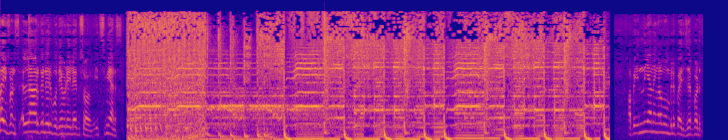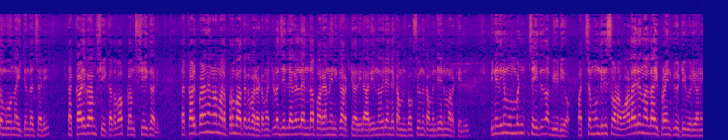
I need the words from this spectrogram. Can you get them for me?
ഹായ് ഫ്രണ്ട്സ് എല്ലാവർക്കും എന്റെ ഒരു പുതിയ വീഡിയോയിലേക്ക് സ്വാഗതം. ഇറ്റ്സ് മി അനസ് അപ്പൊ ഇന്ന് ഞാൻ നിങ്ങളുടെ മുമ്പിൽ പരിചയപ്പെടുത്താൻ പോകുന്ന ഐറ്റം എന്താ വെച്ചാൽ തക്കാളിപ്പഴം ഷേക്ക് അഥവാ പ്ലം ഷേക്ക് തക്കാളി തക്കാളിപ്പഴം ഞങ്ങൾ മലപ്പുറം ഭാഗത്തൊക്കെ പറയട്ടെ മറ്റുള്ള ജില്ലകളിൽ എന്താ പറയാന്ന് എനിക്ക് കറക്റ്റ് അറിയില്ല. അറിയുന്നവർ എന്റെ കമന്റ് ബോക്സിൽ ഒന്ന് കമന്റ് ചെയ്യാനും മറക്കരുത്. പിന്നെ ഇതിനു മുമ്പ് ചെയ്ത വീഡിയോ പച്ചമുന്തിരി സോഡ. വളരെ നല്ല അഭിപ്രായം എനിക്ക് കിട്ടിയ വീഡിയോ ആണ്.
